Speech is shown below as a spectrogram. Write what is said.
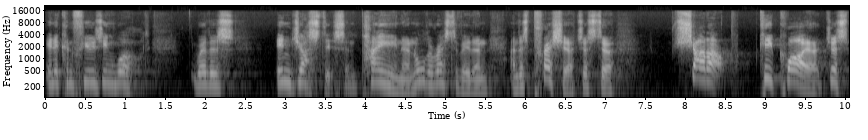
in a confusing world where there's injustice and pain and all the rest of it, and, and there's pressure just to shut up, keep quiet, just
